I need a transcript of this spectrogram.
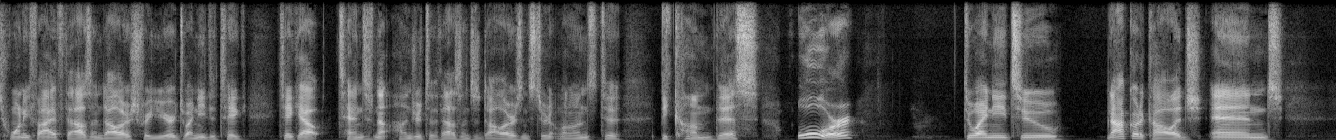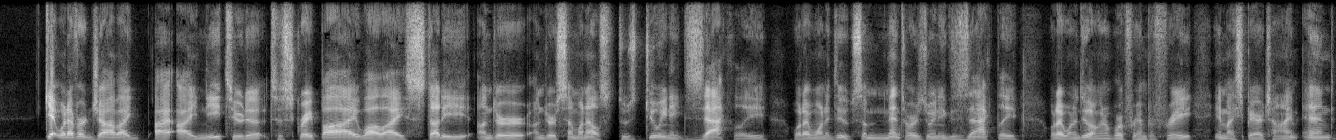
$25000 for a year do i need to take take out tens if not hundreds of thousands of dollars in student loans to become this or do I need to not go to college and get whatever job I, I, I, need to, to to scrape by while I study under under someone else who's doing exactly what I want to do. Some mentor is doing exactly what I want to do. I'm going to work for him for free in my spare time and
